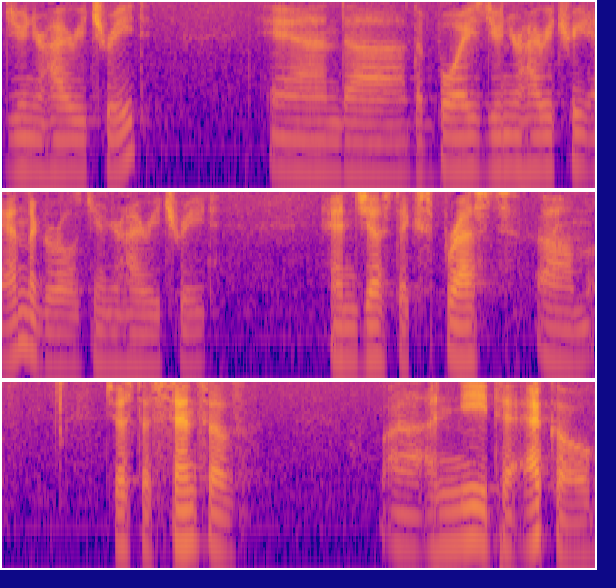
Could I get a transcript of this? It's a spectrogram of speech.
junior high retreat, and uh, the boys' junior high retreat and the girls' junior high retreat, and just expressed um, just a sense of uh, a need to echo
